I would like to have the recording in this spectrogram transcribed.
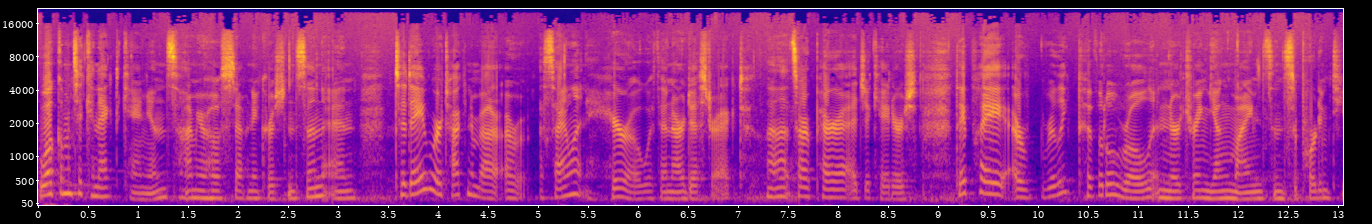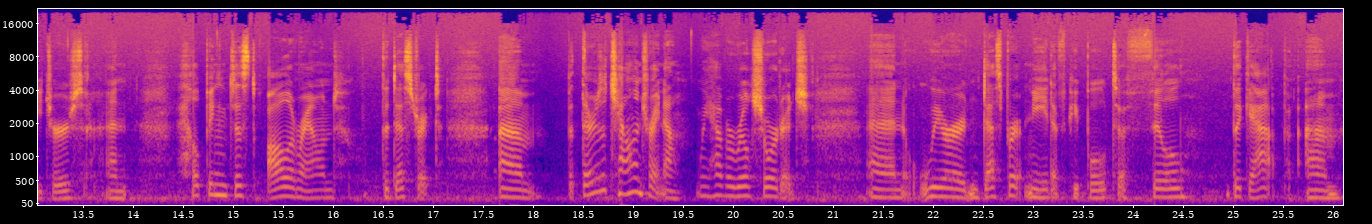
Welcome to Connect Canyons. I'm your host, Stephanie Christensen, and today we're talking about a, a silent hero within our district. that's our paraeducators. They play a really pivotal role in nurturing young minds and supporting teachers and helping just all around the district. Um, but there's a challenge right now. We have a real shortage, and we are in desperate need of people to fill the gap. Um,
